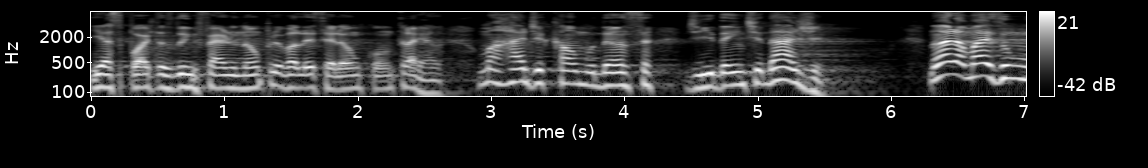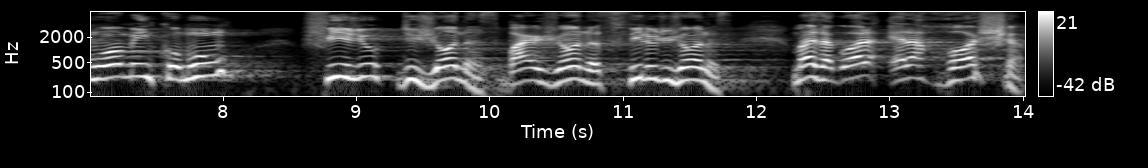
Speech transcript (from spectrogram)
e as portas do inferno não prevalecerão contra ela. Uma radical mudança de identidade. Não era mais um homem comum, filho de Jonas, Bar Jonas, filho de Jonas, mas agora era rocha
